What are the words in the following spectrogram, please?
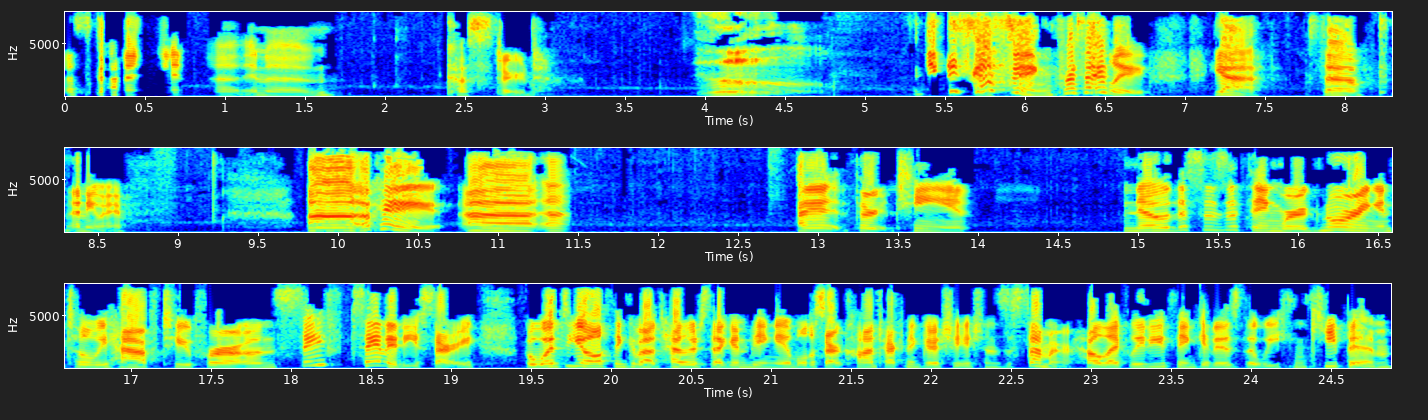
A scotch in a, in a custard. Ugh. Disgusting. Precisely. Yeah. So anyway. Uh, okay. Uh, uh, at thirteen. No, this is a thing we're ignoring until we have to for our own safe sanity. Sorry, but what do y'all think about Tyler Seguin being able to start contract negotiations this summer? How likely do you think it is that we can keep him?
